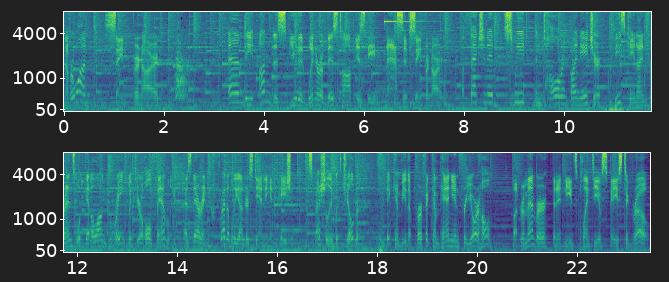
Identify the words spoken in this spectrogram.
number one, St. Bernard. And the undisputed winner of this top is the massive St. Bernard. Affectionate, sweet, and tolerant by nature, these canine friends will get along great with your whole family, as they're incredibly understanding and patient, especially with children. It can be the perfect companion for your home. But remember that it needs plenty of space to grow,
